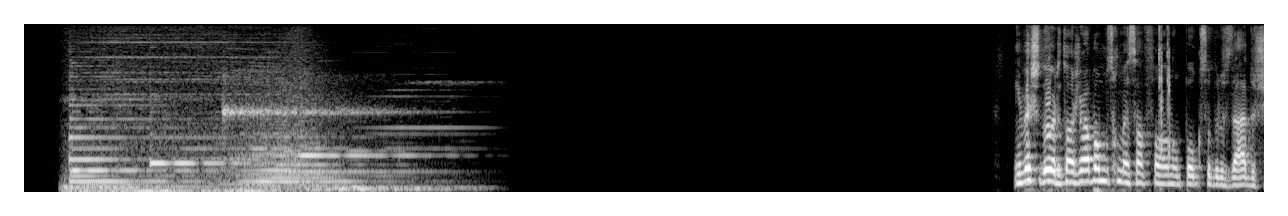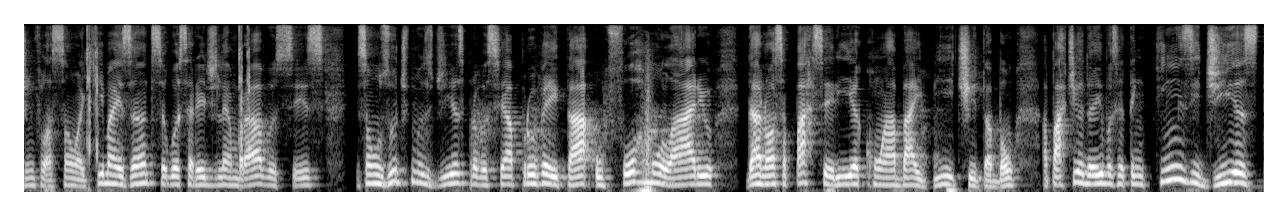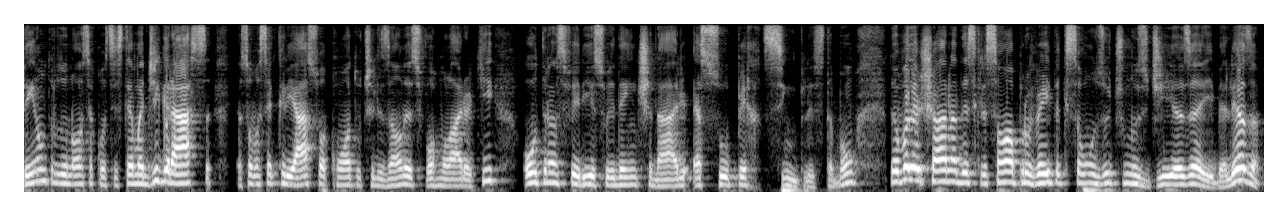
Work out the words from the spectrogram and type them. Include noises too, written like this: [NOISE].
Investidor, então já vamos começar falando um pouco sobre os dados de inflação aqui, mas antes eu gostaria de lembrar vocês que são os últimos dias para você aproveitar o formulário da nossa parceria com a Bybit, tá bom? A partir daí você tem 15 dias dentro do nosso ecossistema de graça. É só você criar sua conta utilizando esse formulário aqui ou transferir sua identidade, é super simples, tá bom? Então eu vou deixar na descrição, aproveita que são os últimos dias aí, beleza?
